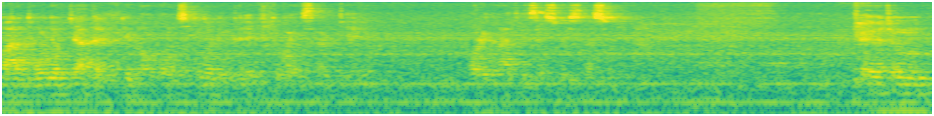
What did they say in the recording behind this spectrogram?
많은 동력자들 그리고 온 성도님들의 기도가 있었기에 오늘까지 있을 수 있었습니다. 제가 요즘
